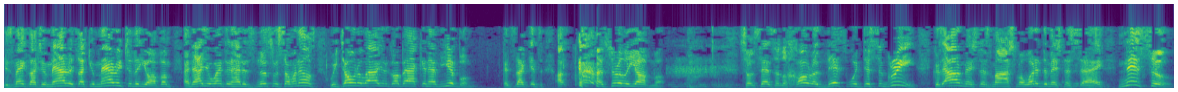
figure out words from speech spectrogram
is made like you're married. It's like you're married to the yavam, and now you went and had a znus with someone else. We don't allow you to go back and have yibum. It's like it's asur yavma. So it says, so lechora, this would disagree. Because our Mishnah is mashma, what did the Mishnah say? Nisu.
